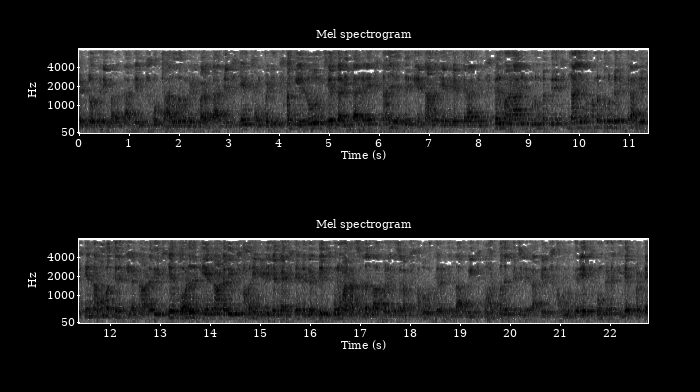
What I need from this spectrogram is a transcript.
பெற்றோர்களை மறந்தார்கள் உற்றார் உறவுகளை மறந்தார்கள். என் கண்மணி அங்கு எல்லோரும் சேர்ந்து அடித்தார்களே நாயகத்திற்கு என்ன ஆனது என்று கேட்கிறார்கள். பெருமானாரின் குடும்பத்தில் நாயகம் அமர்ந்து கொண்டு கேட்கிறார்கள் என் அபுபக்கருக்கு என்ன ஆனது என் தோழருக்கு என்ன ஆனது அவரின் நிலை என்ன என்று கேட்டு பெருமானார் செல்லல்லா செல்லம் அபுபக்கர் எல்லாருமே பார்ப்பதற்கு செல்லுகிறார்கள். அபுபக்கரே உங்களுக்கு ஏற்பட்ட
